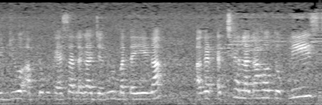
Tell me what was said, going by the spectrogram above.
वीडियो। आप लोग को कैसा लगा ज़रूर बताइएगा। अगर अच्छा लगा हो तो प्लीज़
